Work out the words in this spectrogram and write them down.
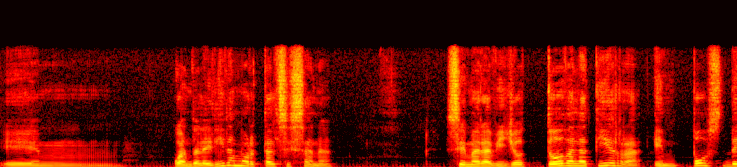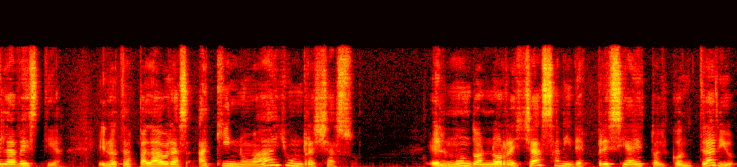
Em, cuando la herida mortal se sana, se maravilló toda la tierra en pos de la bestia. En otras palabras, aquí no hay un rechazo. El mundo no rechaza ni desprecia esto, al contrario,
